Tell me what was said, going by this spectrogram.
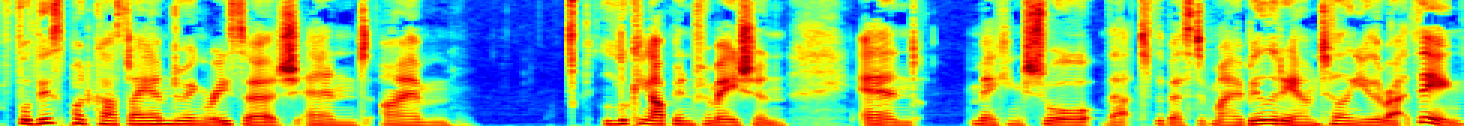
for this podcast I am doing research and I'm looking up information and making sure that to the best of my ability I'm telling you the right thing.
